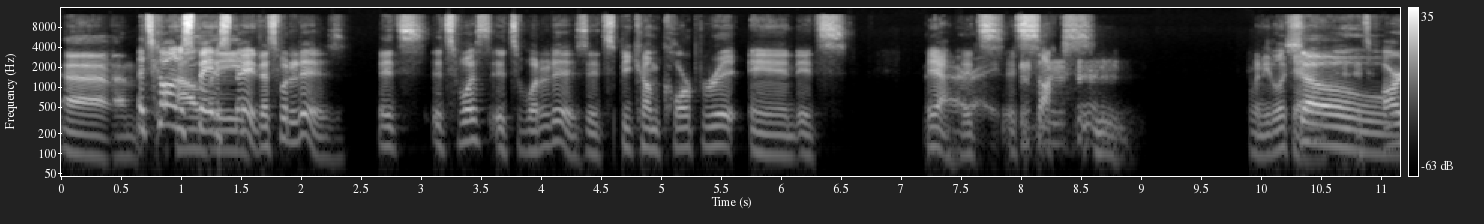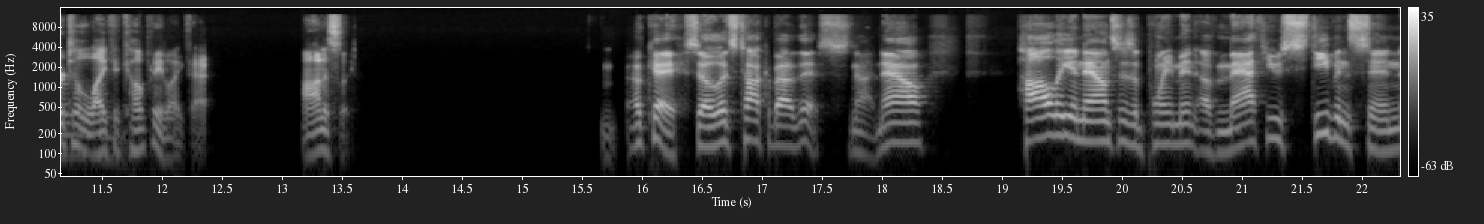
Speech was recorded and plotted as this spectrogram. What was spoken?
Um, It's calling a spade a spade. That's what it is. It's it's what it's what it is. It's become corporate and it's yeah, All it's right. it sucks when you look at So- it. It's hard to like a company like that. Honestly. Okay, so let's talk about this. Not now. Holley announces appointment of Matthew Stevenson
